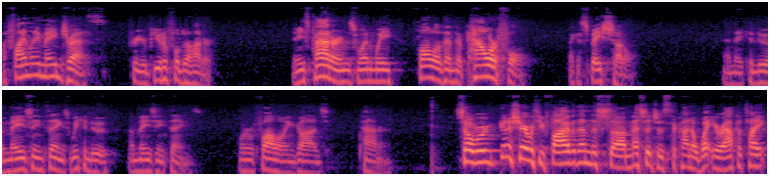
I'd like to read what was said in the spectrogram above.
a finely made dress for your beautiful daughter. And these patterns, when we follow them, they're powerful, like a space shuttle. And they can do amazing things. We can do amazing things when we're following God's pattern. So we're going to share with you five of them. This uh, message is to kind of whet your appetite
